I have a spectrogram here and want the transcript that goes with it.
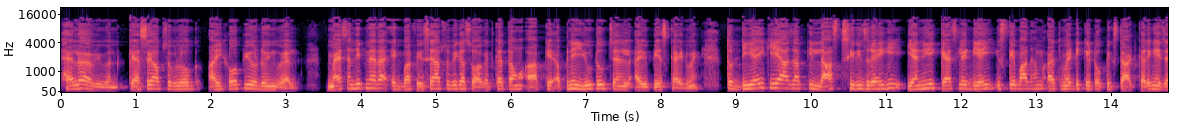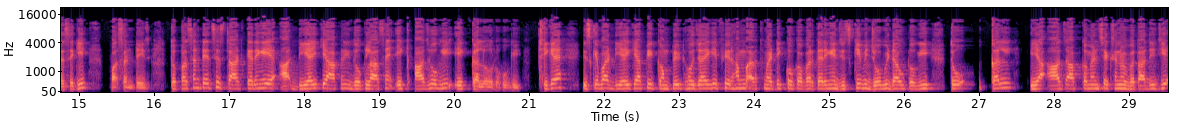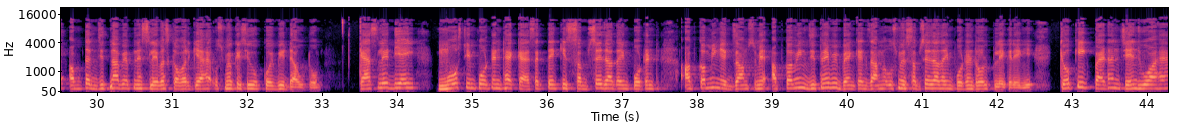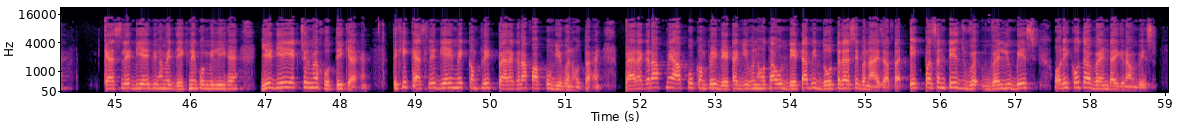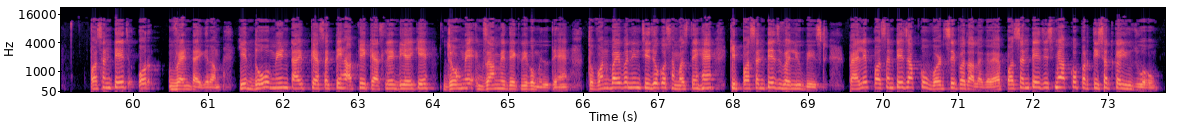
Hello everyone कैसे हो आप सब लोग? I hope you are doing well मैं संदीप नेहरा, एक बार फिर से आप सभी का स्वागत करता हूँ आपके अपने यूट्यूब चैनल आईपीएस गाइड में। तो डीआई की आज आपकी लास्ट सीरीज़ रहेगी, यानी कैसलेट डीआई इसके बाद हम अर्थमेटिक के टॉपिक स्टार्ट करेंगे, जैसे कि परसेंटेज तो परसेंटेज से स्टार्ट करेंगे डीआई की आखिरी दो क्लास है, एक आज होगी, एक कल और होगी, ठीक है? इसके बाद डीआई की आपकी कंप्लीट हो जाएगी, फिर हम अर्थमेटिक को कवर करेंगे, जिसकी भी जो भी डाउट होगी तो कल या आज आप कमेंट सेक्शन में बता दीजिए, अब तक जितना भी अपने सिलेबस कवर किया है, उसमें किसी को कोई भी डाउट हो। कैशलेट डीआई मोस्ट इंपोर्टेंट है, कह सकते हैं कि सबसे ज़्यादा इंपोर्टेंट अपकमिंग एग्ज़ाम्स में अपकमिंग जितने भी बैंक एग्ज़ाम है, उसमें सबसे ज़्यादा इंपोर्टेंट रोल प्ले करेगी। क्योंकि पैटर्न चेंज हुआ है कैसलेट डीआई भी हमें देखने को मिली है। ये डीआई एक्चुअल में होती क्या है? देखिए कैसलेट डीआई में कंप्लीट पैराग्राफ आपको गिवन होता है। पैराग्राफ में आपको कंप्लीट डेटा गिवन होता है और डेटा भी दो तरह से बनाया जाता है। एक परसेंटेज वैल्यू बेस्ड और एक होता है वैन डायग्राम बेस्ड परसेंटेज और वेन डायग्राम ये दो मेन टाइप कह सकते हैं आपके कैसलेट डीआई के, जो हमें एग्ज़ाम में देखने को मिलते हैं। तो वन बाय वन इन चीज़ों को समझते हैं कि परसेंटेज वैल्यू बेस्ड पहले परसेंटेज आपको वर्ड से पता लग रहा है। परसेंटेज इसमें आपको प्रतिशत का यूज़ हुआ हो।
